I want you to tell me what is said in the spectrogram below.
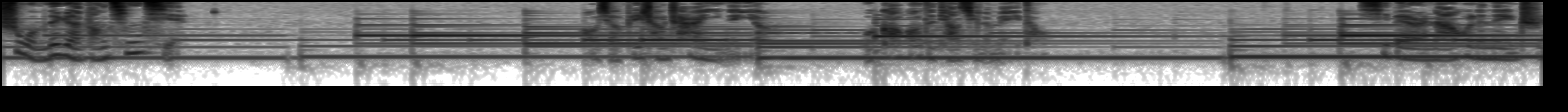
是我们的远房亲戚，好像非常诧异那样，我高高的挑起了眉头。西贝尔拿回了那只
